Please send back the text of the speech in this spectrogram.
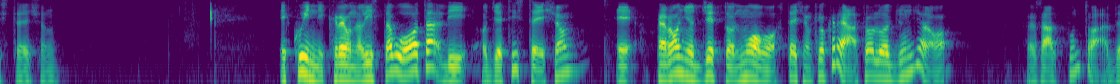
station. E quindi creo una lista vuota di oggetti station e per ogni oggetto nuovo station che ho creato lo aggiungerò result.add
